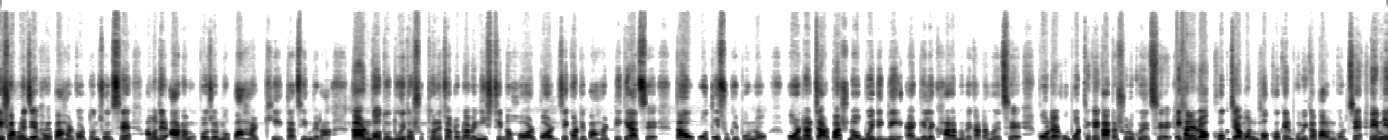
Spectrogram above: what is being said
এই শহরে যেভাবে পাহাড় কর্তন চলছে, আমাদের আগামী প্রজন্ম পাহাড় কি তা চিনবে না। কারণ গত দুই দশক ধরে চট্টগ্রামে নিশ্চিহ্ন হওয়ার পর যে কটি পাহাড় টিকে আছে, তাও অতি ঝুঁকিপূর্ণ। কোনটার চারপাশ নব্বই ডিগ্রি এক গেলে খারাপভাবে কাটা হয়েছে, কোনটার উপর থেকে কাটা শুরু হয়েছে। এখানে রক্ষক যেমন ভক্ষকের ভূমিকা পালন করছে, তেমনি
